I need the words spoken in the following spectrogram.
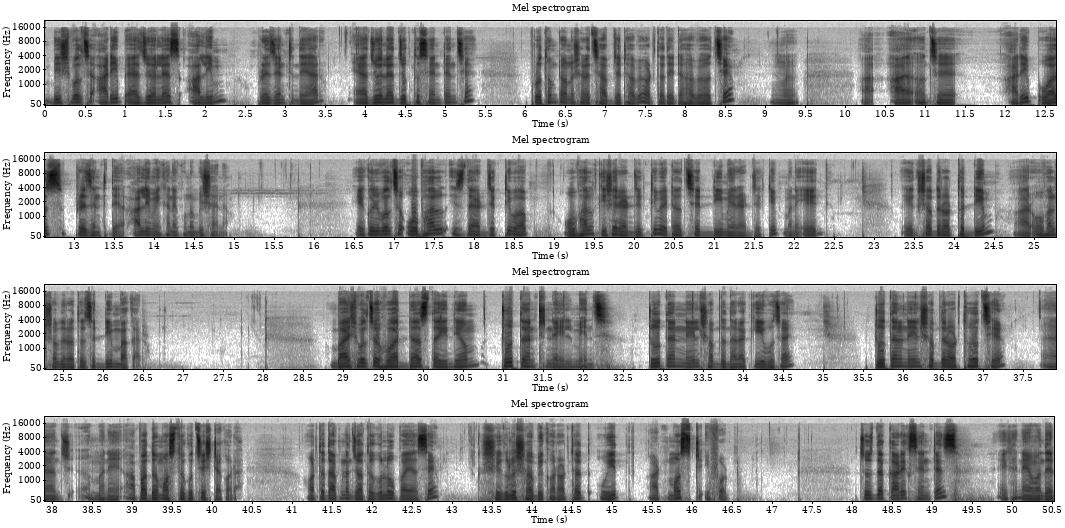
বিশ বলছে Arif as well as Alim present there as well as যুক্ত সেন্টেন্সে প্রথমটা অনুসারে সাবজেক্ট হবে, অর্থাৎ এটা হবে হচ্ছে হচ্ছে আরিফ ওয়াজ প্রেজেন্ট দেয়ার। আলিম এখানে কোনো বিষয় না। একুশ বলছে, oval is the adjective of oval কিসের অ্যাডজেক্টিভ? এটা হচ্ছে ডিমের অ্যাডজেক্টিভ মানে এগ। এগ শব্দের অর্থ ডিম, আর ওভাল শব্দের অর্থ হচ্ছে ডিম বাকার বাইশ বলছে, what does the idiom tooth and nail means? Tooth and nail শব্দ দ্বারা কী বোঝায়? অ্যান্ড নেইল শব্দের অর্থ হচ্ছে মানে আপাদ মস্তক চেষ্টা করা। অর্থাৎ আপনার যতগুলো উপায় আছে, সেগুলো সবই করা। অর্থাৎ with utmost effort choose the correct sentence. এখানে আমাদের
